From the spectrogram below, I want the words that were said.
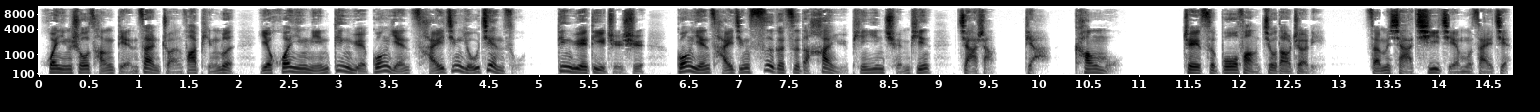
欢迎收藏、点赞、转发、评论，也欢迎您订阅光岩财经邮件组。订阅地址是“光岩财经”四个字的汉语拼音全拼加上点儿康姆。这次播放就到这里，咱们下期节目再见。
